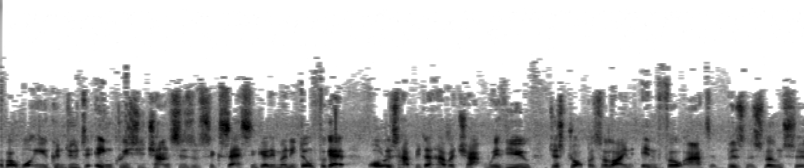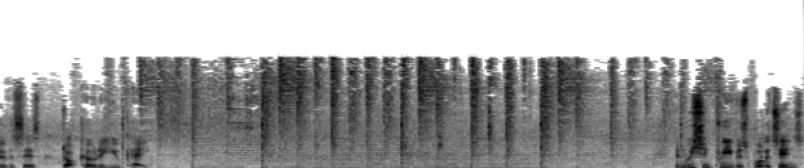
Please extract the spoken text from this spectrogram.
about what you can do to increase your chances of success in getting money, don't forget, always happy to have a chat with you. Just drop us a line, info at businessloanservices.co.uk. In recent previous bulletins,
